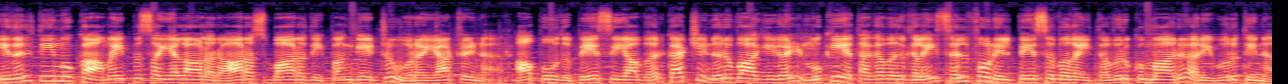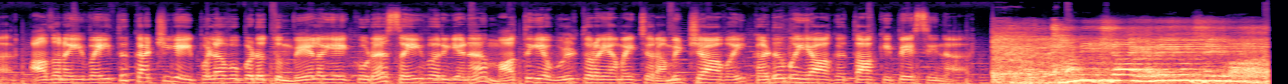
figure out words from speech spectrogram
இதில் திமுக அமைப்பு செயலாளர் ஆர் எஸ் பாரதி பங்கேற்று உரையாற்றினார். அப்போது பேசிய அவர் கட்சி நிர்வாகிகள் முக்கிய தகவல்களை செல்போனில் பேசுவதை தவிர்க்குமாறு அறிவுறுத்தினார். அதனை வைத்து கட்சியை பிளவுபடுத்தும் வேலையை கூட செய்வர் என மத்திய உள்துறை அமைச்சர் அமித்ஷாவை கடுமையாக தாக்கி பேசினார். அமித்ஷா எதையும் செய்வார்.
